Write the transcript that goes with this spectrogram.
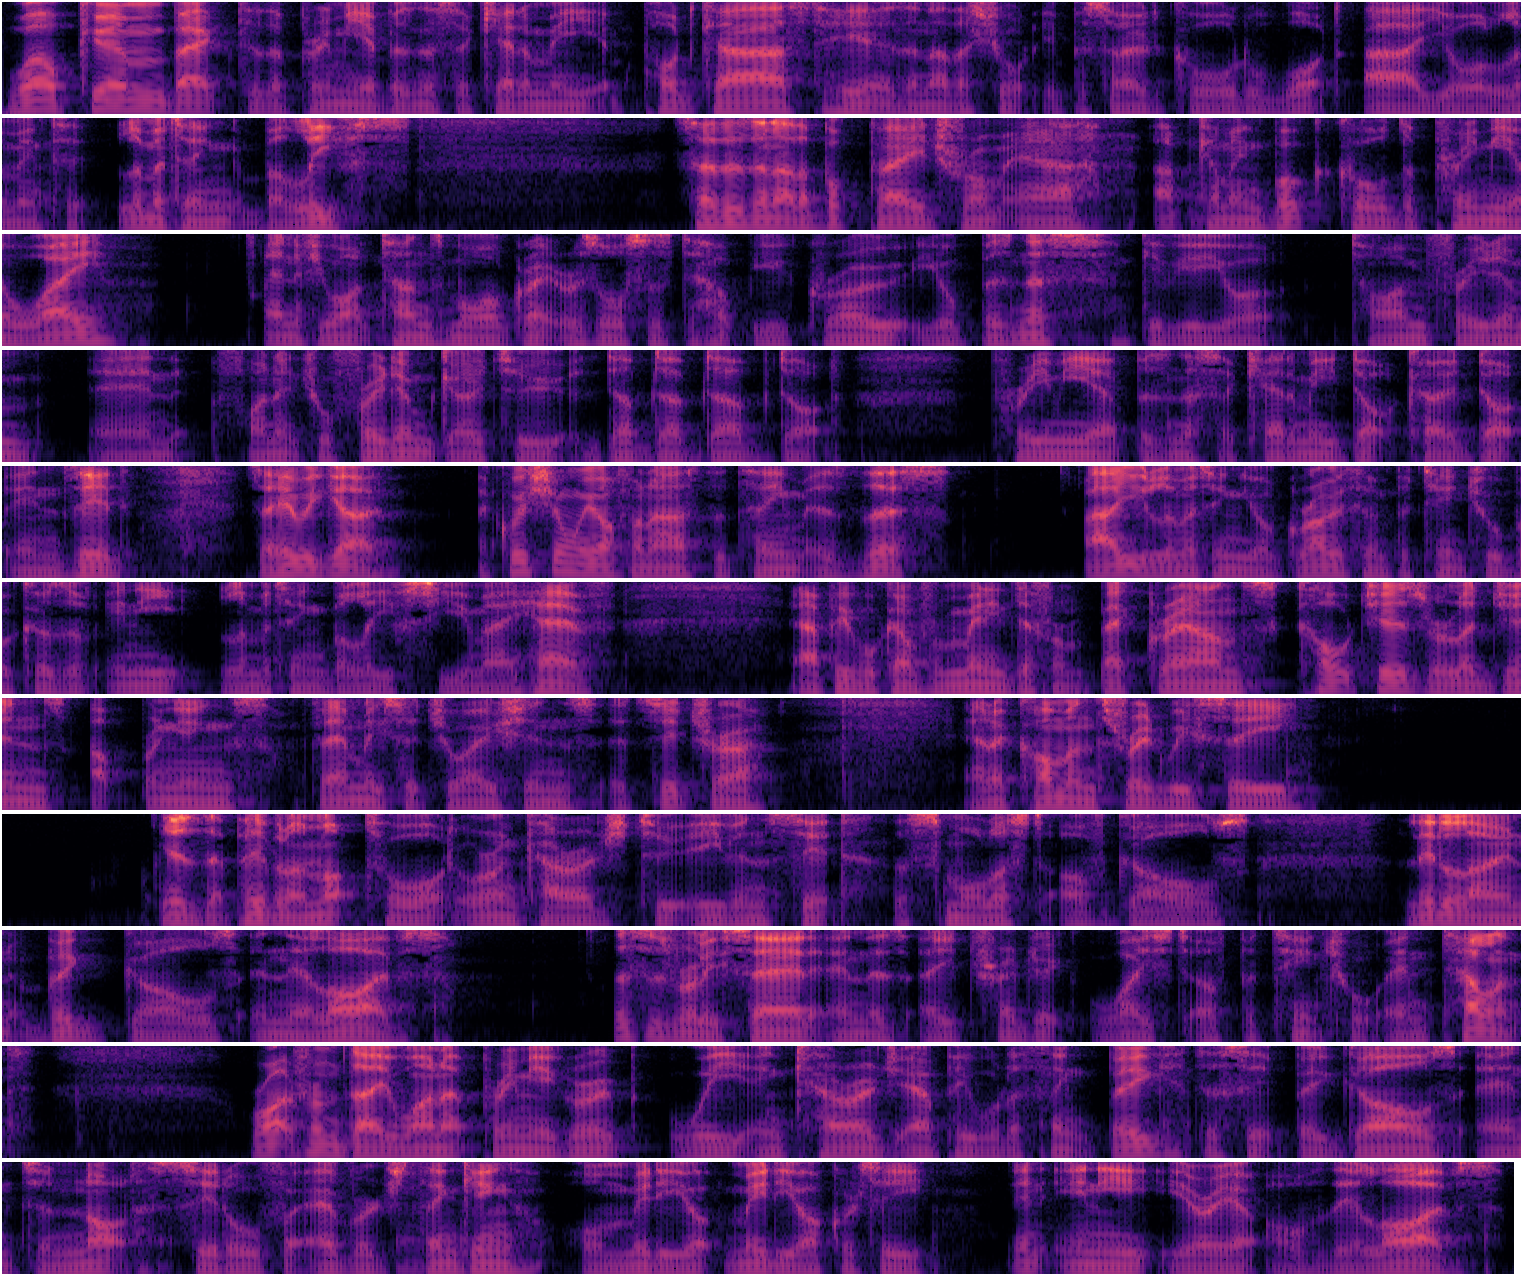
Welcome back to the Premier Business Academy podcast. Here is another short episode called What Are Your Limit- Limiting Beliefs? So, there's another book page from our upcoming book called The Premier Way. And if you want tons more great resources to help you grow your business, give you your time freedom and financial freedom, go to www.premierbusinessacademy.co.nz. So, here we go. A question we often ask the team is this are you limiting your growth and potential because of any limiting beliefs you may have? Our people come from many different backgrounds, cultures, religions, upbringings, family situations, etc. And a common thread we see is that people are not taught or encouraged to even set the smallest of goals, let alone big goals in their lives. This is really sad and is a tragic waste of potential and talent. Right from day one at Premier Group, we encourage our people to think big, to set big goals, and to not settle for average thinking or medio- mediocrity in any area of their lives.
